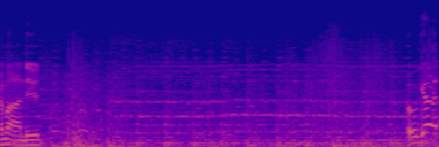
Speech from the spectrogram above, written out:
Come on, dude. Oh god.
